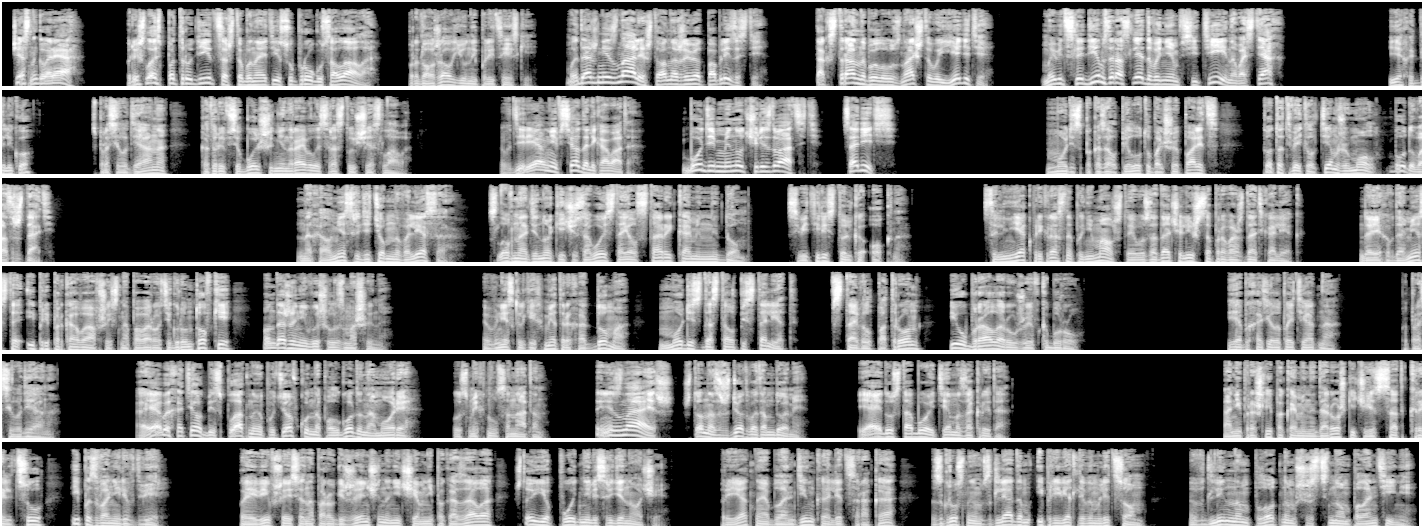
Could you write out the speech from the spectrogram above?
«Честно говоря, пришлось потрудиться, чтобы найти супругу Салала», продолжал юный полицейский. Мы даже не знали, что она живет поблизости. Так странно было узнать, что вы едете. Мы ведь следим за расследованием в сети и новостях». «Ехать далеко?» — спросила Диана, которой все больше не нравилась растущая слава. «В деревне все далековато. Будем минут через двадцать. Садитесь». Модис показал пилоту большой палец, тот ответил тем же, мол, буду вас ждать. На холме среди темного леса Словно одинокий часовой стоял старый каменный дом. Светились только окна. Солиньяк прекрасно понимал, что его задача лишь сопровождать коллег. Доехав до места и припарковавшись на повороте грунтовки, он даже не вышел из машины. В нескольких метрах от дома Модис достал пистолет, вставил патрон и убрал оружие в кобуру. «Я бы хотела пойти одна», — попросила Диана. «А я бы хотел бесплатную путевку на полгода на море», — усмехнулся Натан. Ты не знаешь, что нас ждет в этом доме. Я иду с тобой, тема закрыта». Они прошли по каменной дорожке через сад к крыльцу и позвонили в дверь. Появившаяся на пороге женщина ничем не показала, что ее подняли среди ночи. Приятная блондинка лет сорока, с грустным взглядом и приветливым лицом, в длинном плотном шерстяном палантине.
